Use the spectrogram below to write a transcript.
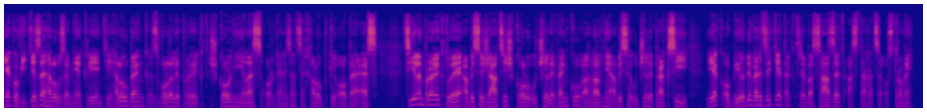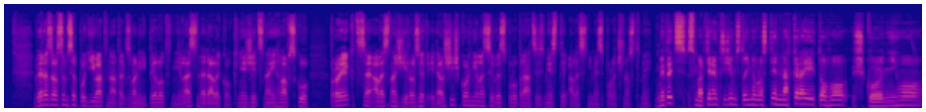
Jako vítěze Hello Země klienti Hello Bank zvolili projekt Školní les organizace Chalupky OPS. Cílem projektu je, aby se žáci škol učili venku a hlavně, aby se učili praxí, jak o biodiverzitě, tak třeba sázet a starat se o stromy. Vyrazil jsem se podívat na tzv. pilotní les nedaleko Kněžic na Jihlavsku. Projekt se ale snaží rozjet i další školní lesy ve spolupráci s městy a lesními společnostmi. My teď s Martinem Křížem stojíme vlastně na kraji toho školního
